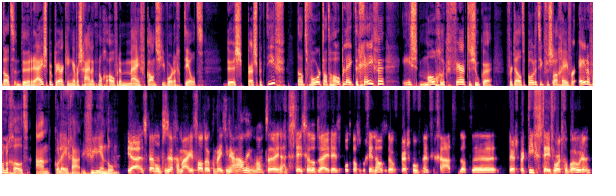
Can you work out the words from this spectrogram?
dat de reisbeperkingen waarschijnlijk nog over de meivakantie worden getild. Dus perspectief, dat woord dat hoop leek te geven, is mogelijk ver te zoeken, vertelt politiek verslaggever Eder van der Groot aan collega Julien Dom. Ja, het spijt me om te zeggen, maar je valt ook een beetje in herhaling. Want uh, ja, het is steeds zo dat wij deze podcast beginnen als het over persconferentie gaat. Dat uh, perspectief steeds wordt geboden.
